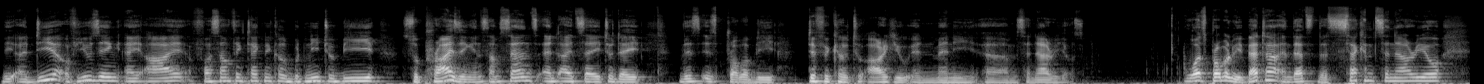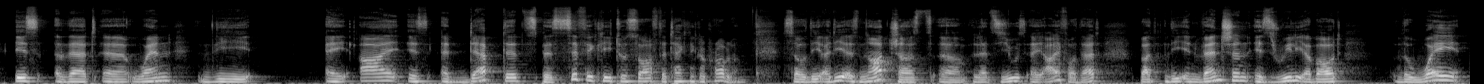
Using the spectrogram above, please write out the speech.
the idea of using AI for something technical would need to be surprising in some sense. And I'd say today, this is probably difficult to argue in many um, scenarios. What's probably better, and that's the second scenario, is that uh, when the AI is adapted specifically to solve the technical problem. So the idea is not just um, let's use AI for that, but the invention is really about the way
